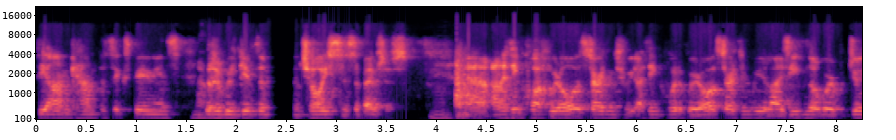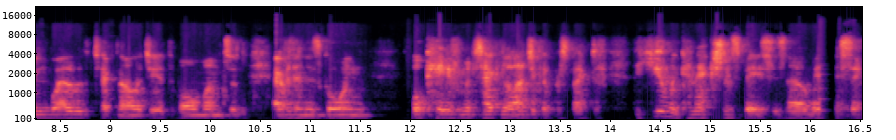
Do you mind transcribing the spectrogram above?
the on-campus experience, no. but it will give them choices about it. Mm. Uh, and I think what we're all starting to, I think what we're all starting to realize, even though we're doing well with technology at the moment and everything is going okay from a technological perspective, the human connection space is now missing.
